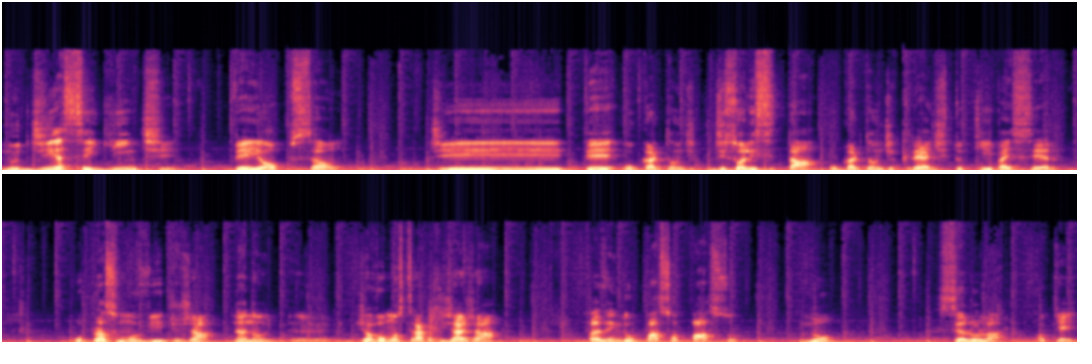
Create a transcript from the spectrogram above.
no dia seguinte veio a opção de ter o cartão de, de solicitar o cartão de crédito que vai ser o próximo vídeo já. Não, não, eh, já vou mostrar aqui já já fazendo o passo a passo no celular, ok?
